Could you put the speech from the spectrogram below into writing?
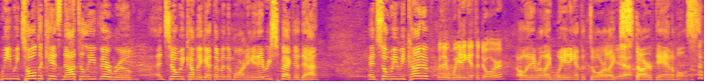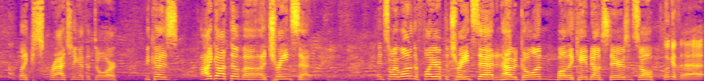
we we told the kids not to leave their room until we come and get them in the morning, and they respected that. And so we, we kind of Were they waiting at the door? oh they were like waiting at the door like Yeah. starved animals, like scratching at the door, because I got them a, a train set, and so I wanted to fire up the train set and have it going while they came downstairs, and so Look at that.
